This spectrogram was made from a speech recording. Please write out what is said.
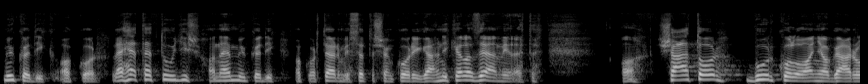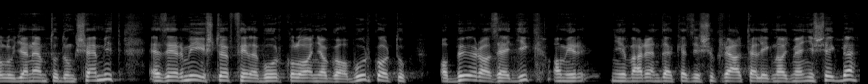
működik, akkor lehetett úgy is, ha nem működik, akkor természetesen korrigálni kell az elméletet. A sátor burkoló anyagáról ugye nem tudunk semmit, ezért mi is többféle burkoló anyaggal burkoltuk. A bőr az egyik, ami nyilván rendelkezésükre állt elég nagy mennyiségbe.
